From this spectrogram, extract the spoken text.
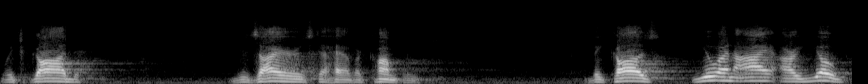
which God desires to have accomplished. Because you and I are yoked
